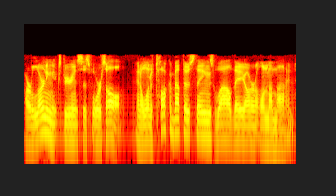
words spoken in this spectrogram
are learning experiences for us all. And I want to talk about those things while they are on my mind.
